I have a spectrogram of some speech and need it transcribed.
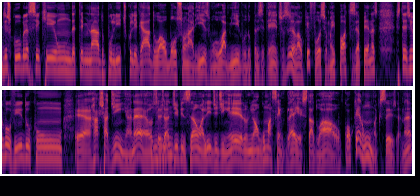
descubra-se que um determinado político ligado ao bolsonarismo, ou amigo do presidente, ou seja lá o que fosse, uma hipótese apenas, esteja envolvido com é, rachadinha, né? Ou uhum. seja, divisão ali de dinheiro em alguma assembleia estadual, qualquer uma que seja, né?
